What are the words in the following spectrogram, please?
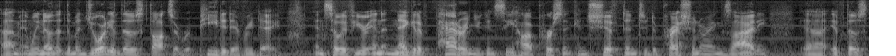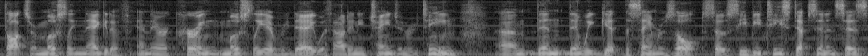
Um, and we know that the majority of those thoughts are repeated every day. And so, if you're in a negative pattern, you can see how a person can shift into depression or anxiety uh, if those thoughts are mostly negative and they're occurring mostly every day without any change in routine, um, then then we get the same result. So CBT steps in and says,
